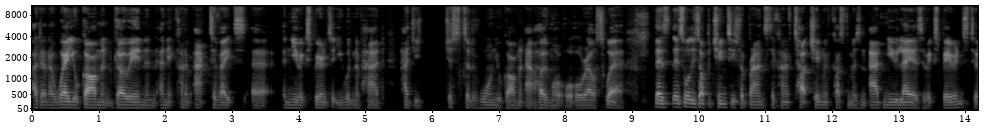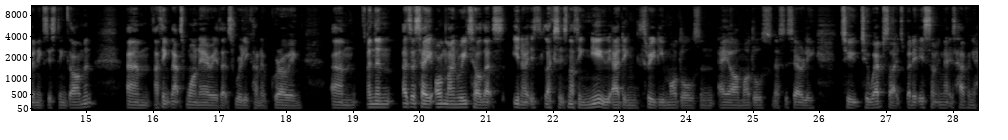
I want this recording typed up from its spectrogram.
I don't know, wear your garment, go in, and, and it kind of activates uh, a new experience that you wouldn't have had had you just sort of worn your garment at home or, or, or, elsewhere. There's there's all these opportunities for brands to kind of touch in with customers and add new layers of experience to an existing garment. Um, I think that's one area that's really kind of growing. Um, and then, as I say, online retail, that's, you know, it's like I said, it's nothing new adding 3D models and AR models necessarily to, to websites, but it is something that is having a,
